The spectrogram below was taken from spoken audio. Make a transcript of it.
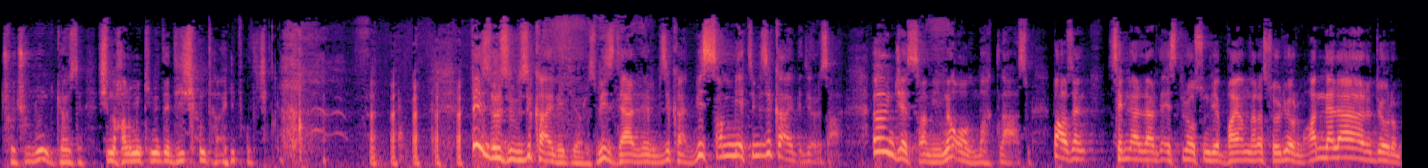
Çocuğunun gözleri... Şimdi hanımınkini de diyeceğim daha ayıp olacak. Biz özümüzü kaybediyoruz. Biz değerlerimizi kaybediyoruz. Biz samimiyetimizi kaybediyoruz abi. Önce samimi olmak lazım. Bazen seminerlerde espri olsun diye bayanlara söylüyorum. Anneler diyorum.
